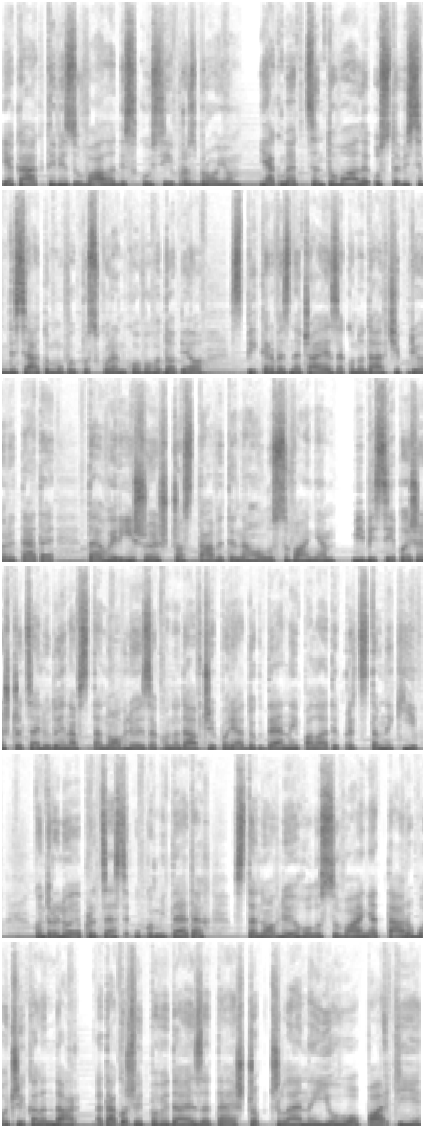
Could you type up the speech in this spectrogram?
яка активізувала дискусії про зброю. Як ми акцентували у 180-му випуску ранкового допіо, спікер визначає законодавчі пріоритети та вирішує, що ставити на голосування. BBC пише, що ця людина встановлює законодавчий порядок денний палати представників, контролює процеси у комітетах, встановлює голосування та робочий календар, а також відповідає за те, щоб члени його партії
